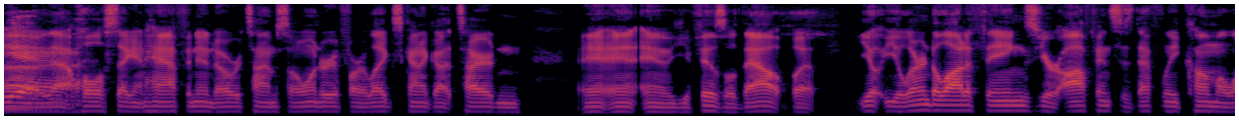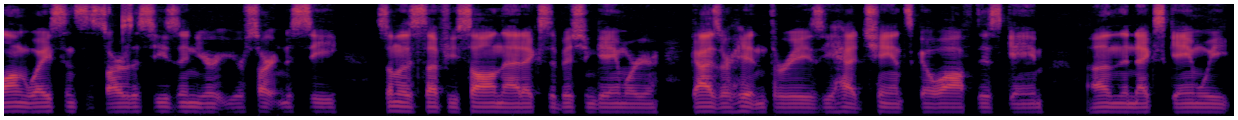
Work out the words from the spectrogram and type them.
uh, yeah. that whole second half and into overtime. So i wonder if our legs kind of got tired and and, and you fizzled out. But you, you learned a lot of things. Your offense has definitely come a long way since the start of the season. You're you're starting to see some of the stuff you saw in that exhibition game where your guys are hitting threes. You had chance go off this game. Uh, in the next game we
